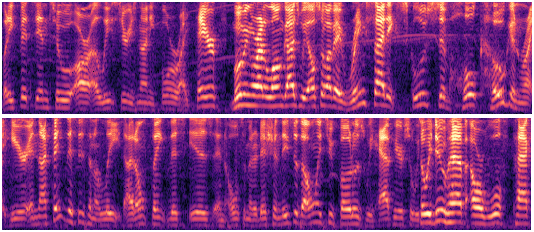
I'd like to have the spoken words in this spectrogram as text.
but he fits into our Elite Series 94 right there. Moving right along, guys, we also have a ringside exclusive Hulk Hogan right here, and I think this is an Elite. I don't think this is an Ultimate Edition. These are the only two photos we have here, so we, so we do have our Wolfpack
